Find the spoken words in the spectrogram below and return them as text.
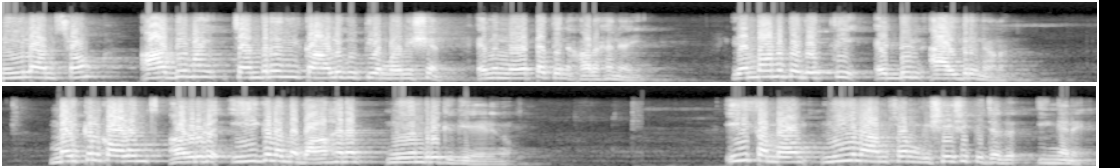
നീൽ ആംസ്ട്രോങ് ആദ്യമായി ചന്ദ്രനിൽ കാലുകുത്തിയ മനുഷ്യൻ എന്ന നേട്ടത്തിന് അർഹനായി. രണ്ടാമത്തെ വ്യക്തി എഡ്വിൻ ആൽഡ്രിൻ ആണ് മൈക്കിൾ കോളൻസ് അവരുടെ ഈഗിൾ എന്ന വാഹനം നിയന്ത്രിക്കുകയായിരുന്നു. ഈ സംഭവം നീൽ ആംസ്ട്രോങ് വിശേഷിപ്പിച്ചത് ഇങ്ങനെ.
